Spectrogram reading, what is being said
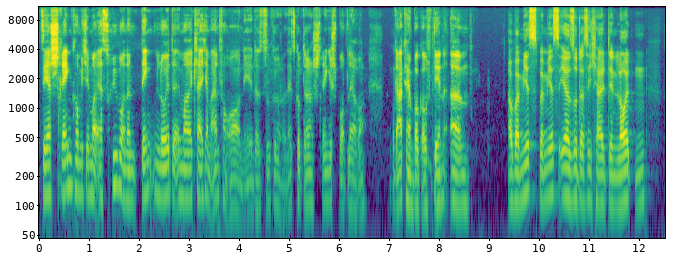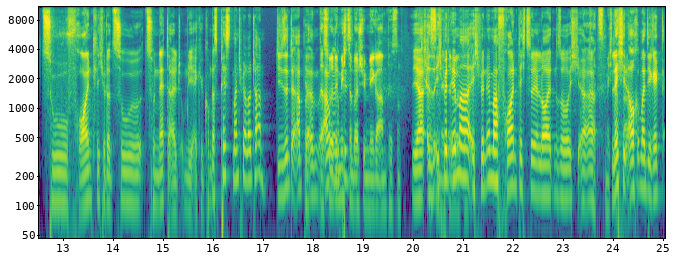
sehr streng komme ich immer erst rüber und dann denken Leute immer gleich am Anfang, oh nee, das, jetzt kommt der strenge Sportlehrer. Gar keinen Bock auf den. Ähm, Aber bei mir ist bei mir ist eher so, dass ich halt den Leuten zu freundlich oder zu, zu nett halt um die Ecke komme. Das pisst manchmal Leute an. Die sind ab. ja, ähm, das ab- würde mich zum Beispiel mega anpissen. Ja, Ich also ich bin immer, Leute. ich bin immer freundlich zu den Leuten. So, ich äh, lächle auch immer direkt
